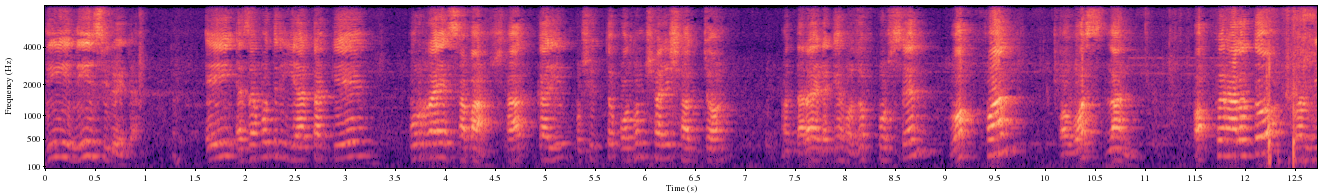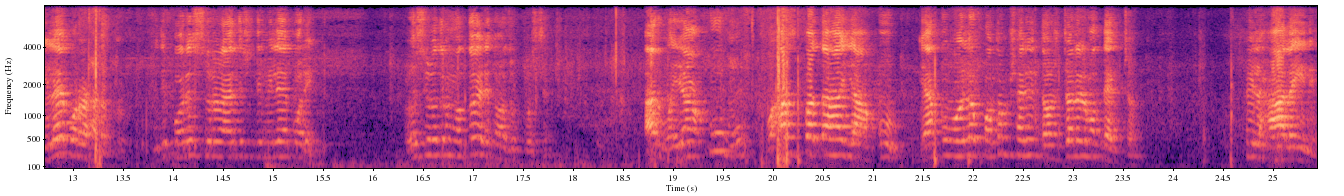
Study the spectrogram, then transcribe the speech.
দিনই ছিল এটা। এই এজাফতের ইয়াটাকে পুরায় সাবা, সাতকারী প্রসিদ্ধ প্রথম সারি সাতজন, তারা এটাকে হজব করছেন ওয়াকফান বা ওয়াসলান। হালত বা মিলে পড়ার হালত যদি সুরের আয়তে যদি মিলে পড়ে, ওই সুরতের মতো এটাকে হজফ করছেন। আর ওয়াকুব ওয়াসবাতাহা ইয়াকুব। ইয়াকুব হইল প্রথম সারির 10 জনের মধ্যে একজন। ফিল হালাইনে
